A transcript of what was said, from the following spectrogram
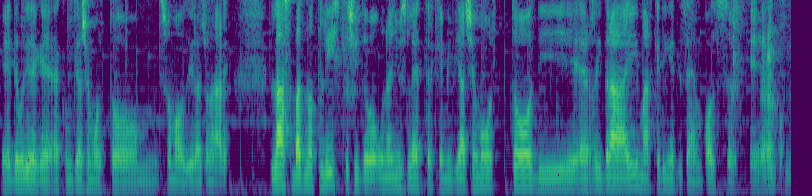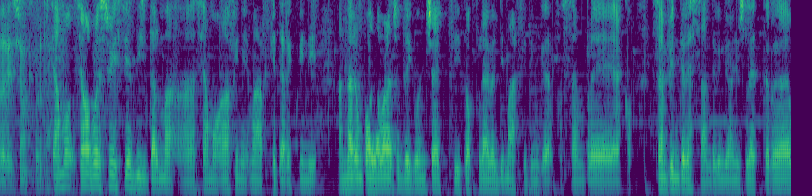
E devo dire che ecco, mi piace molto um, il suo modo di ragionare. Last but not least, cito una newsletter che mi piace molto di Harry Dry, Marketing Examples. Vero, verissimo Siamo, siamo professionisti del digital, ma uh, siamo alla fine marketer e quindi andare un po' a lavorare su dei concetti top level di marketing fa sempre, ecco, sempre interessante. Quindi una newsletter,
